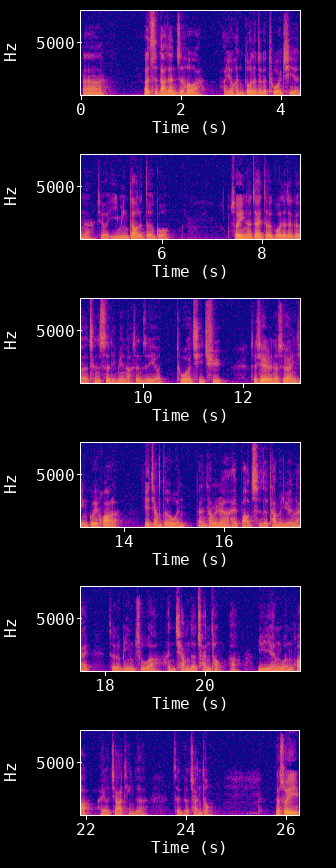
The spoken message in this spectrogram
那二次大战之后啊，啊有很多的这个土耳其人呢，就移民到了德国。所以呢，在德国的这个城市里面呢，甚至也有土耳其区。这些人呢，虽然已经规划了，也讲德文，但是他们仍然还保持着他们原来这个民族啊很强的传统啊，语言文化还有家庭的这个传统。那所以。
